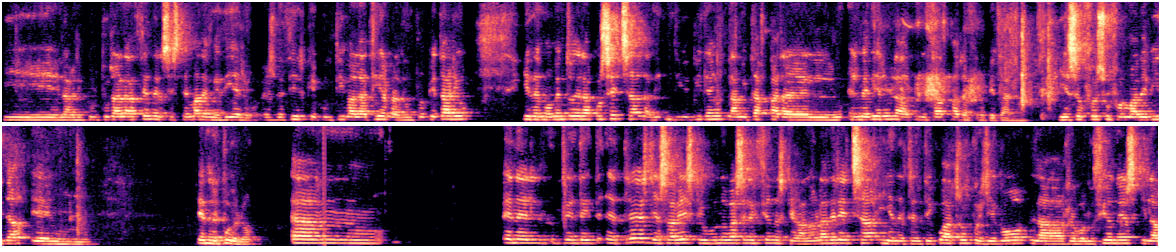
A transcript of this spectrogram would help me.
y la agricultura la hace en el sistema de mediero, es decir, que cultiva la tierra de un propietario y en el momento de la cosecha la dividen la mitad para el, el mediero y la mitad para el propietario. Y eso fue su forma de vida en, en el pueblo. En el 33 ya sabéis que hubo nuevas elecciones que ganó la derecha y en el 34 pues llegó las revoluciones y la,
